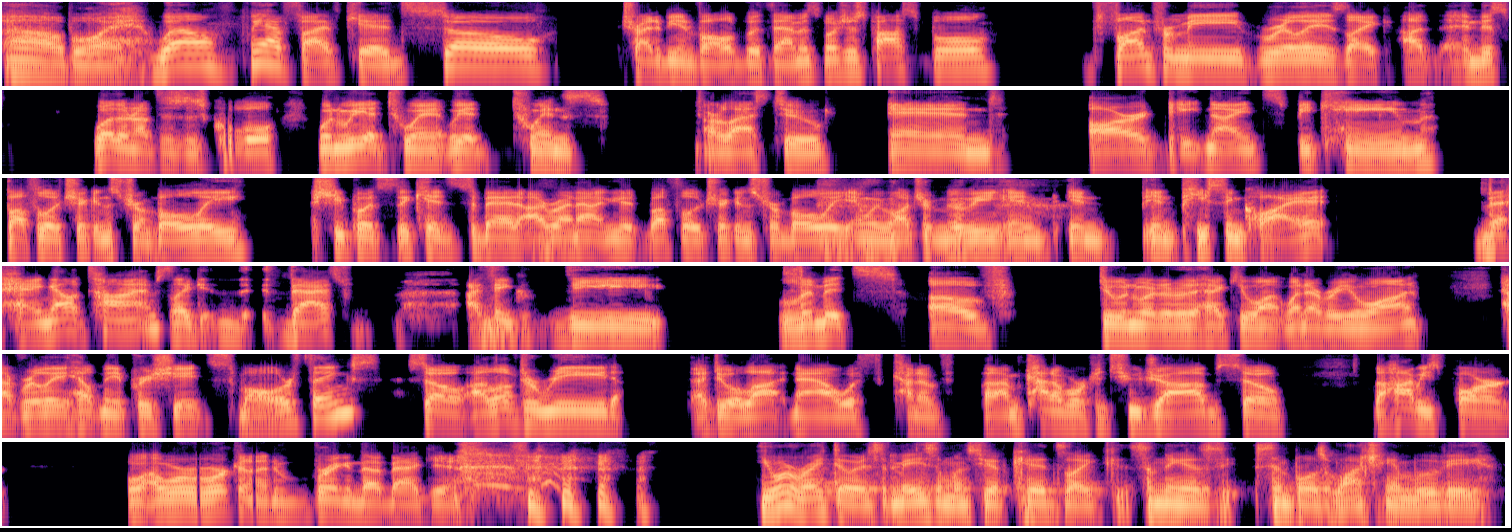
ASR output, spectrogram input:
Oh boy. Well, we have five kids, so try to be involved with them as much as possible. Fun for me really is like, uh, and this, whether or not this is cool. When we had twin, we had twins, our last two, and our date nights became buffalo chicken stromboli. She puts the kids to bed. I run out and get buffalo chicken stromboli, and we watch a movie in in in peace and quiet the hangout times, like that's, I think the limits of doing whatever the heck you want whenever you want have really helped me appreciate smaller things. So I love to read. I do a lot now with kind of, I'm kind of working two jobs. So the hobbies part, we're working on bringing that back in. you were right, though. It's amazing once you have kids, like something as simple as watching a movie,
